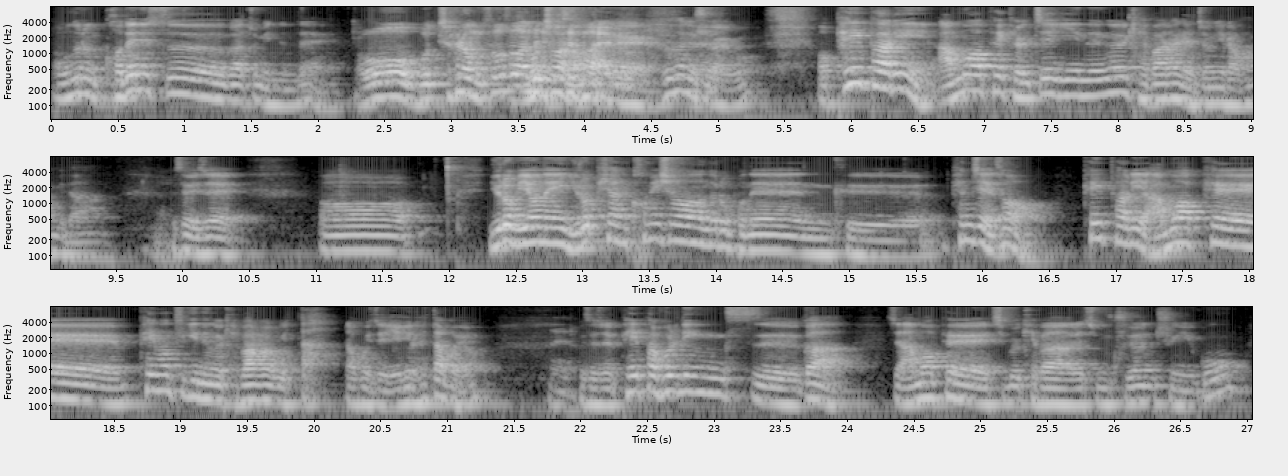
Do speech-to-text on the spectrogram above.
오늘은 거대 뉴스가 좀 있는데 오 모처럼 소소한 뉴스 말고 네, 소소한 뉴스 말고 어, 페이팔이 암호화폐 결제 기능을 개발할 예정이라고 합니다. 그래서 이제 어, 유럽위원회 European Commission으로 보낸 그 편지에서 페이팔이 암호화폐 payment 기능을 개발하고 있다라고 이제 얘기를 했다고 해요. 네. 그래서 이제 페이팔 홀딩스가 이제 암호화폐 지불 개발을 지금 구현 중이고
